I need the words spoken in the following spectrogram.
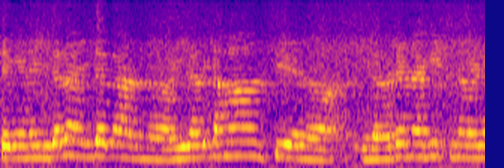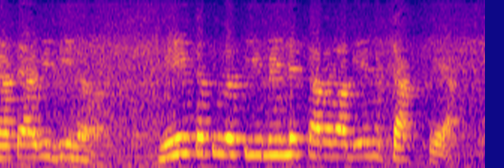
ඉඳගෙන ඉඳලා ඉඳ ගන්නවා. ඊළඟට හාන්සි වෙනවා. ඊළඟට නැගිටිනවා. ඊළඟට ඇවිදිනවා. මේක තුල තියෙන්නේ තර වගේම චක්‍රයක්.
